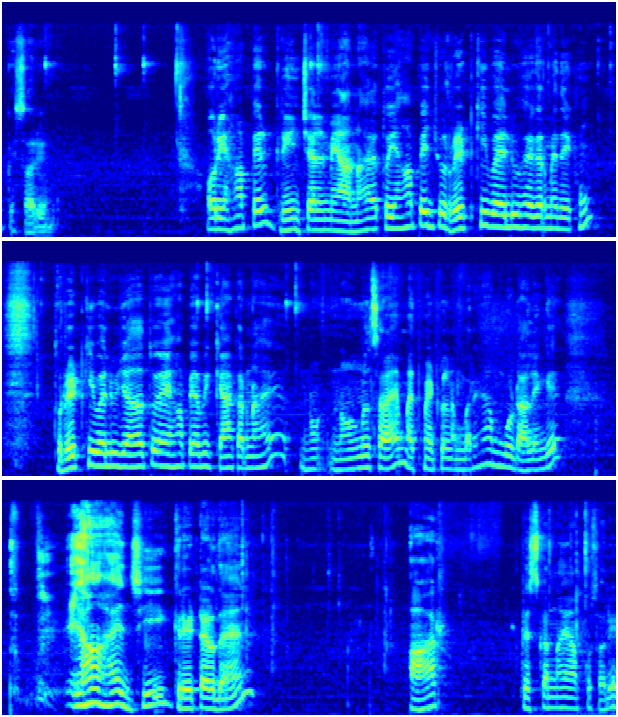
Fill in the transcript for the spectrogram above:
ओके सॉरी और यहाँ पर ग्रीन चैनल में आना है तो यहाँ पे जो रेड की वैल्यू है, अगर मैं देखूँ तो रेट की वैल्यू ज़्यादा तो यहाँ पे अभी क्या करना है नॉर्मल सा है मैथमेटिकल नंबर है, हम वो डालेंगे। यहाँ है G greater than R press करना है आपको सॉरी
